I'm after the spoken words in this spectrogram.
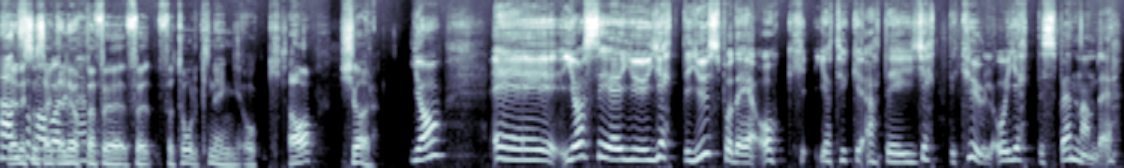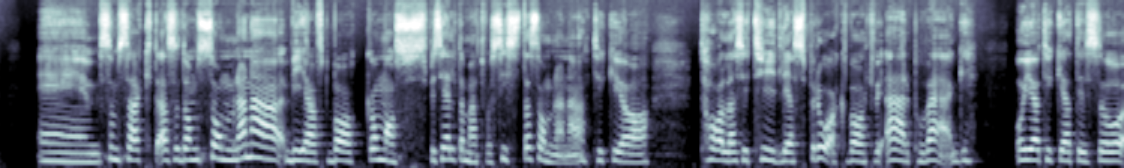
Han Den är som som sagt den är öppen för, för, för tolkning och ja, kör. Ja, eh, jag ser ju jätteljus på det och jag tycker att det är jättekul och jättespännande. Eh, som sagt, alltså de somrarna vi har haft bakom oss, speciellt de här två sista somrarna, tycker jag talar sitt tydliga språk vart vi är på väg. Och jag tycker att det är så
